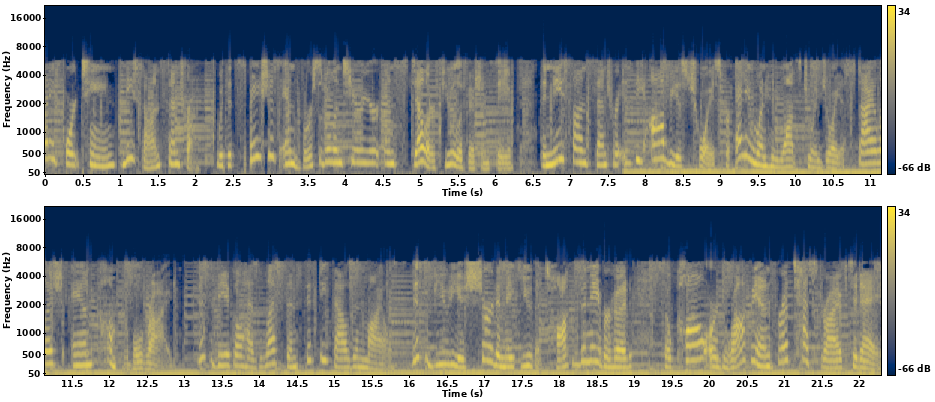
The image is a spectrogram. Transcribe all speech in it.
2014 Nissan Sentra. With its spacious and versatile interior and stellar fuel efficiency, the Nissan Sentra is the obvious choice for anyone who wants to enjoy a stylish and comfortable ride. This vehicle has less than 50,000 miles. This beauty is sure to make you the talk of the neighborhood, so call or drop in for a test drive today.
